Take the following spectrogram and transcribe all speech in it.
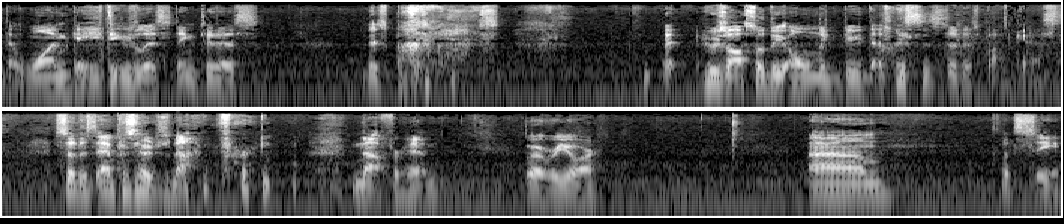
The one gay dude listening to this this podcast, who's also the only dude that listens to this podcast. So this episode's not for not for him, whoever you are. Um, let's see.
